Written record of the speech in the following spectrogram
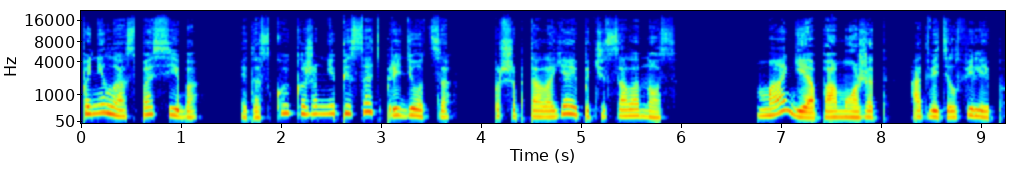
«Поняла, спасибо. Это сколько же мне писать придется? прошептала я и почесала нос. «Магия поможет», — ответил Филипп.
